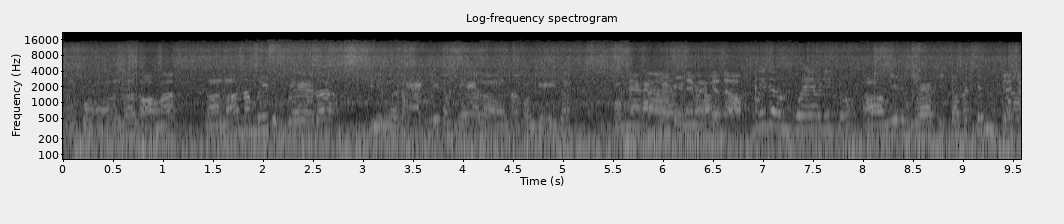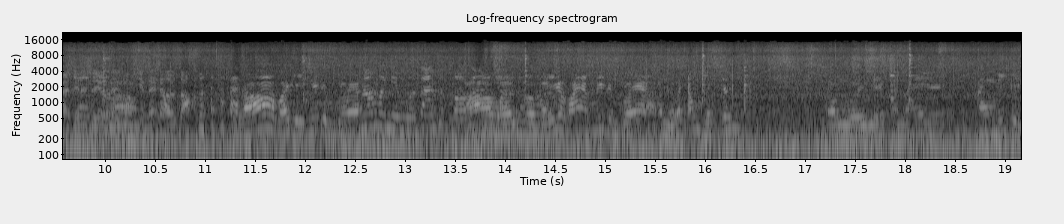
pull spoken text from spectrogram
Rồi, bò nó là, Ngon hả? Là nó nó mí đùm re đó. Nhiều người ta ăn mí đùm re là nó còn vậy đó. Còn mình đang ăn mí đùm em ăn re chín không? Mấy đơm queo đi chú. Ờ mí đùm re thì cho nó chín chờ chờ chín xíu để con nhìn thấy nó hơi to. Đó bởi vì mí đùm re Nó mà nhiều người ta ăn thịt bò ờ ăn người, mỹ là phải ăn mí đùm re nửa sống nửa chín. Còn người việt mình hay ăn mí đùm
